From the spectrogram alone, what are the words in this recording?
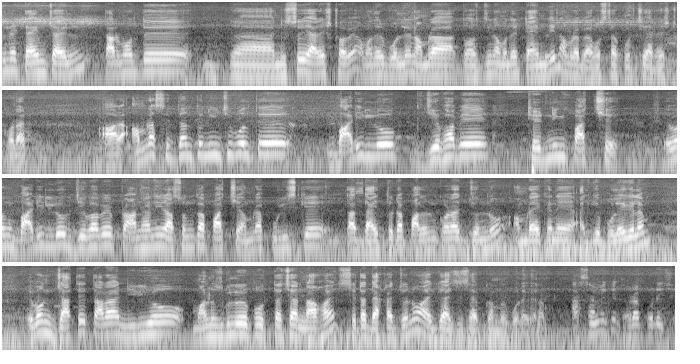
দিনের টাইম চাইলেন তার মধ্যে নিশ্চয়ই অ্যারেস্ট হবে। আমাদের বললেন আমরা দশ দিন আমাদের টাইম দিন আমরা ব্যবস্থা করছি অ্যারেস্ট করার। আর আমরা সিদ্ধান্ত নিয়েছি বলতে বাড়ির লোক যেভাবে ট্রেনিং পাচ্ছে এবং বাড়ির লোক যেভাবে প্রাণহানির আশঙ্কা পাচ্ছে, আমরা পুলিশকে তার দায়িত্বটা পালন করার জন্য আমরা এখানে আজকে বলে গেলাম। এবং যাতে তারা নিরীহ মানুষগুলোর উপর অত্যাচার না হয় সেটা দেখার জন্য আজকে আইসি সাহেবকে আমরা বলে গেলাম। আসামি কি ধরা পড়েছে?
